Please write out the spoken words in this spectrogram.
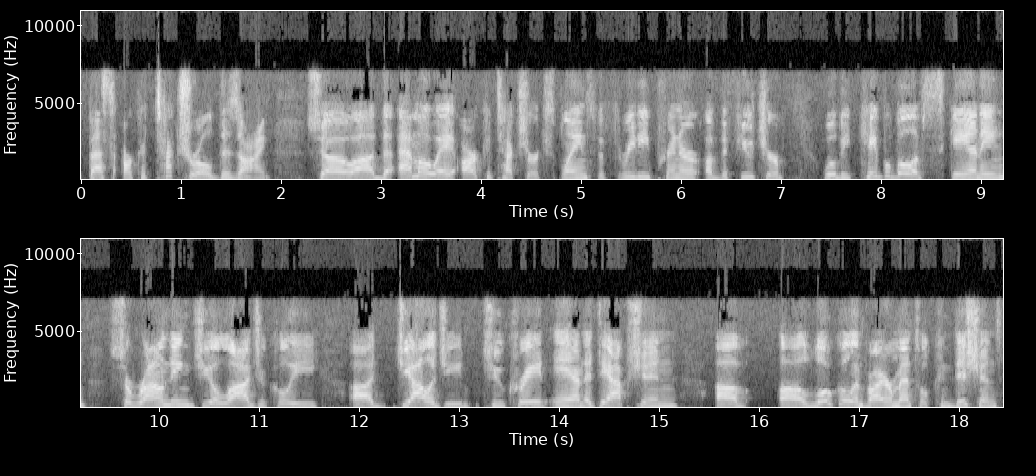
best architectural design. So uh, the MOA architecture explains the 3D printer of the future will be capable of scanning surrounding geologically uh, geology to create an adaptation of uh, local environmental conditions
